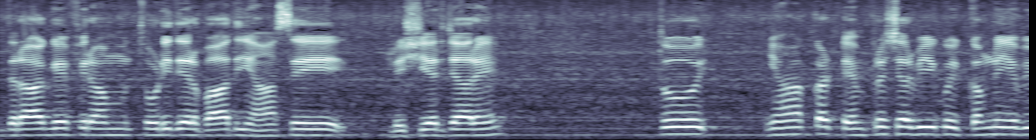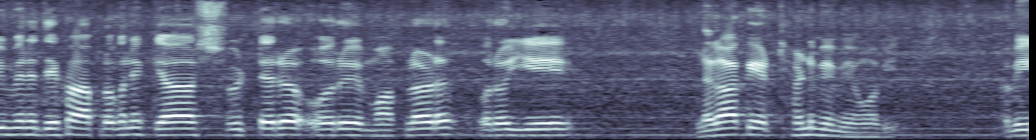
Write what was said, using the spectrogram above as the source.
इधर आ गए, फिर हम थोड़ी देर बाद यहाँ से ग्लेशियर जा रहे हैं। तो यहाँ का टेम्परेचर भी कोई कम नहीं अभी मैंने देखा आप लोगों ने क्या स्वेटर और माफलर और ये लगा के ठंड में मैं हूँ अभी। अभी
